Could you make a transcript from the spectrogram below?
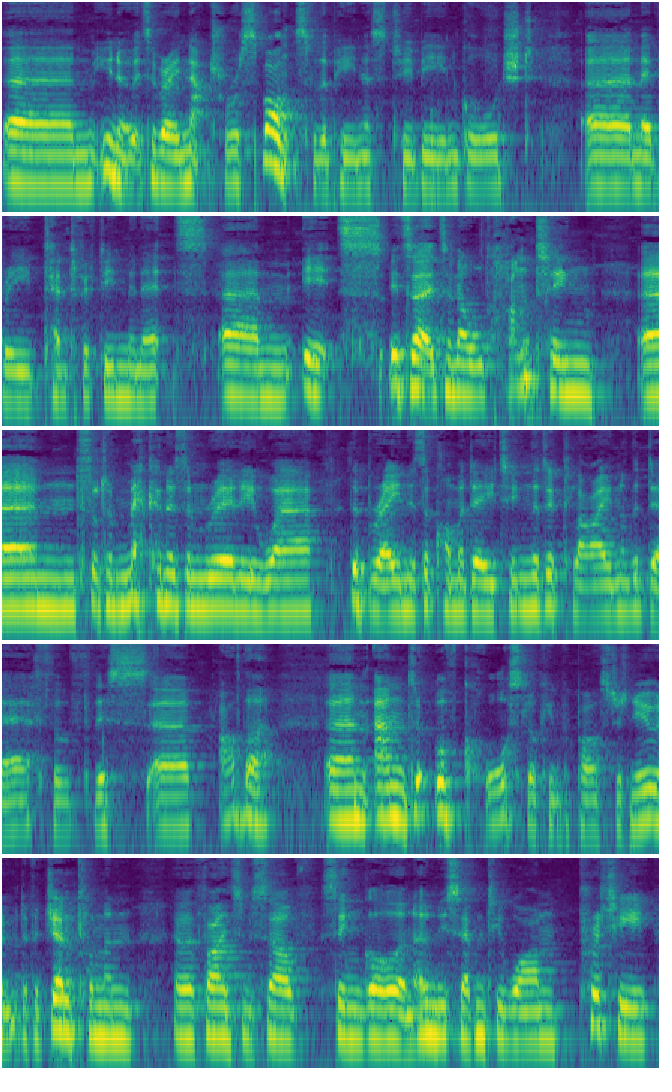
um, you know, it's a very natural response for the penis to be engorged um, every ten to fifteen minutes. Um, it's it's a, it's an old hunting um, sort of mechanism, really, where the brain is accommodating the decline or the death of this uh, other. Um, and of course, looking for pastors new. And if a gentleman uh, finds himself single and only 71, pretty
